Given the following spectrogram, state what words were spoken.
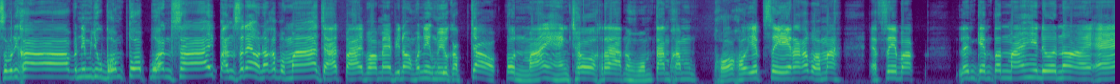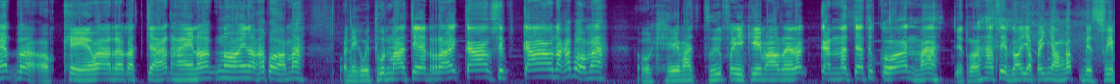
สวัสดีครับวันนี้มาอยู่กับผมตัวป่วนสายปั่นสแนลนะครับผมมาจัดไปพ่อแม่พี่น้องวันนี้มาอยู่กับเจ้าต้นไม้แห่งโชคครับนะผมตามคำขอของ FC นะครับผมมา FC บอกเล่นเกมต้นไม้ให้ดูหน่อยแอดว่าโอเคว่าเราก็จัดให้นักน้อยนะครับผมมาวันนี้ก็ไปทุนมา799นะครับผมมาโอเคมาซื้อฟรีเกมเอาเลยและกันนะจ๊ะทุกคนมา750เนาะอย่าไปหยองครับเบ็ดสิบ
